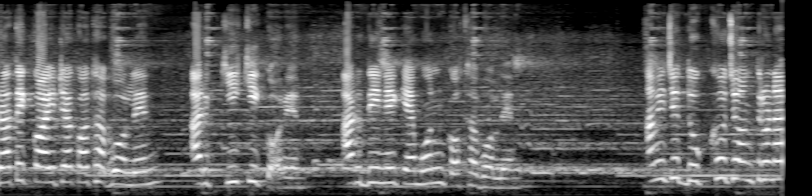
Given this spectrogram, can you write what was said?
রাতে কয়টা কথা বলেন, আর কি কি করেন, আর দিনে কেমন কথা বলেন। আমি যে দুঃখ যন্ত্রণা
